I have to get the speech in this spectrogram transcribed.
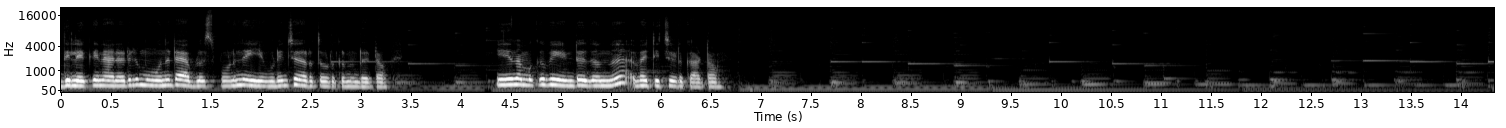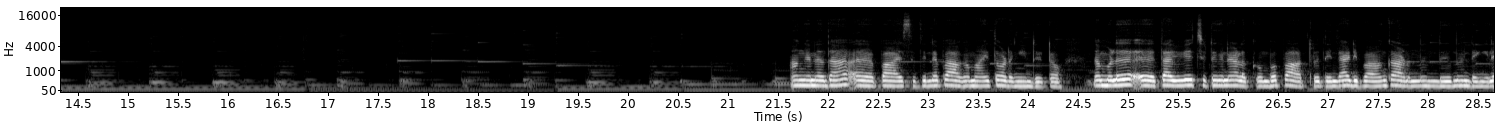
ഇതിലേക്ക് ഞാനൊരു മൂന്ന് ടേബിൾ സ്പൂൺ നെയ്യും കൂടിയും ചേർത്ത് കൊടുക്കുന്നുണ്ട് കേട്ടോ. ഇനി നമുക്ക് വീണ്ടും ഇതൊന്ന് വറ്റിച്ചെടുക്കാം കേട്ടോ. അങ്ങനെ അതാ പായസത്തിന്റെ പാകമായി തുടങ്ങിയിട്ടുണ്ട് കേട്ടോ നമ്മൾ തവി വെച്ചിട്ട് ഇങ്ങനെ ഇളക്കുമ്പോൾ പാത്രത്തിന്റെ അടിഭാഗം കാണുന്നുണ്ട് എന്നുണ്ടെങ്കിൽ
